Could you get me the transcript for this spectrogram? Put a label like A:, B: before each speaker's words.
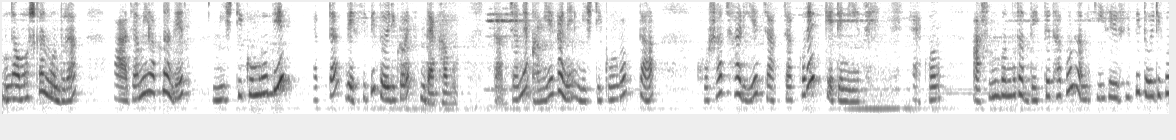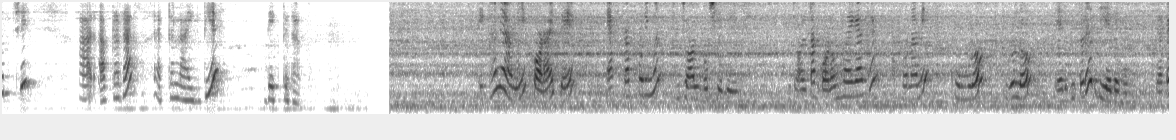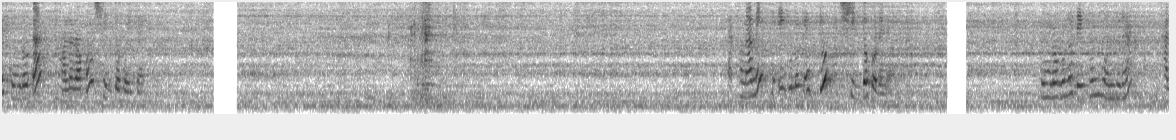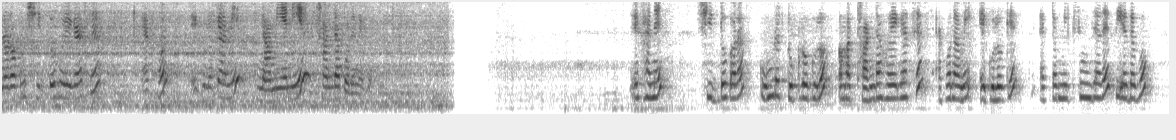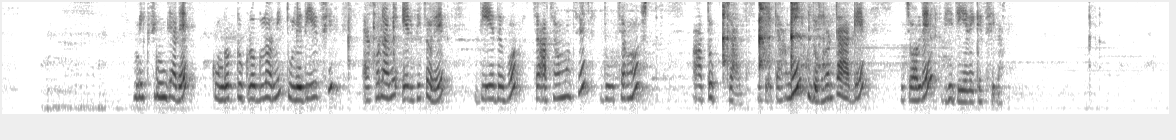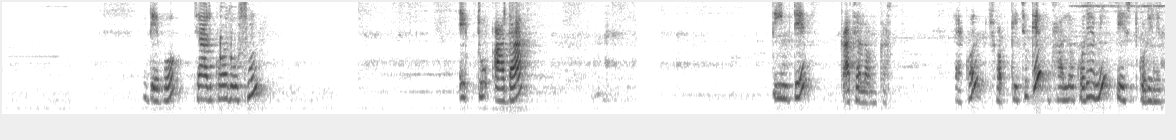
A: নমস্কার বন্ধুরা, আজ আমি আপনাদের মিষ্টি কুমড়ো দিয়ে একটা রেসিপি তৈরি করে দেখাবো। তার জন্য আমি এখানে মিষ্টি কুমড়োটা খোসা ছাড়িয়ে চাক চাক করে কেটে নিয়েছি। এখন আসুন বন্ধুরা, দেখতে থাকুন আমি কী রেসিপি তৈরি করছি আর আপনারা একটা লাইক দিয়ে দেখতে থাকুন। এখানে আমি কড়াইতে এক কাপ পরিমাণ জল বসিয়ে দিয়েছি। জলটা গরম হয়ে গেছে, এখন আমি কুমড়োগুলো এর ভিতরে দিয়ে দেবো, যাতে কুমড়োটা ভালো রকম সেদ্ধ হয়ে যায়। এখন আমি এগুলোকে একটু সিদ্ধ করে নেব। কুমড়োগুলো দেখুন বন্ধুরা, ভালো রকম সিদ্ধ হয়ে গেছে। এখন এগুলোকে আমি নামিয়ে নিয়ে ঠান্ডা করে নেব। এখানে সিদ্ধ করা কুমড়োর টুকরোগুলো আমার ঠান্ডা হয়ে গেছে। এখন আমি এগুলোকে একটা মিক্সিং জারে দিয়ে দেব। মিক্সিং জারে কুমড়োর টুকরোগুলো আমি তুলে দিয়েছি। এখন আমি এর ভিতরে দিয়ে দেব চা চামচের দু চামচ আতপ চাল, যেটা আমি দু ঘণ্টা আগে জলে ভিজিয়ে রেখেছিলাম। দেব চার কোয়া রসুন একটু আদা, তিনটে কাঁচা লঙ্কা। এখন সব কিছুকে ভালো করে আমি পেস্ট করে নেব।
